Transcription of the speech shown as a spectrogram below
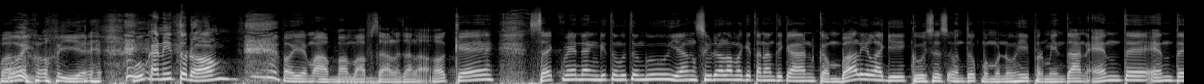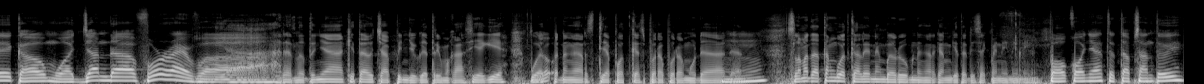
woi. Oh iya. Bukan itu dong. Oh iya maaf maaf, maaf salah salah. Oke. Segmen yang ditunggu-tunggu yang sudah lama kita nantikan kembali lagi khusus untuk memenuhi permintaan ente ente kaum wajanda forever. Ya, dan tentunya kita ucapin juga terima kasih ya Gi ya buat Yuk. pendengar setiap podcast pura-pura muda dan Hmm. selamat datang buat kalian yang baru mendengarkan kita di segmen ini nih. Pokoknya tetap santuy,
